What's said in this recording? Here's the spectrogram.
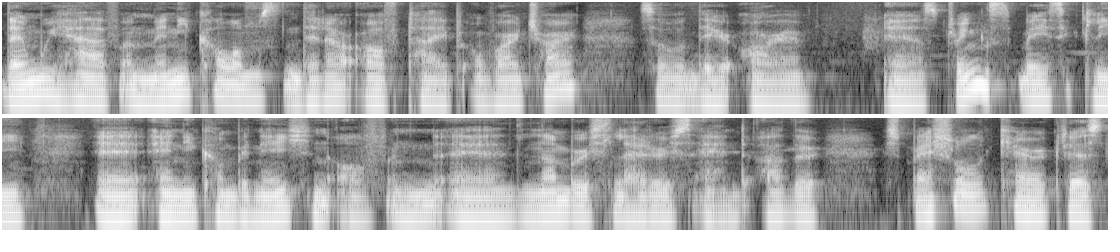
Then we have many columns that are of type varchar. So there are uh, strings, basically uh, any combination of uh, numbers, letters and other special characters.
